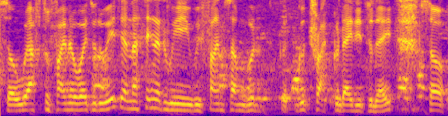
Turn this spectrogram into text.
So we have to find a way to do it, and I think that we we find some good good, good track, good idea today. So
